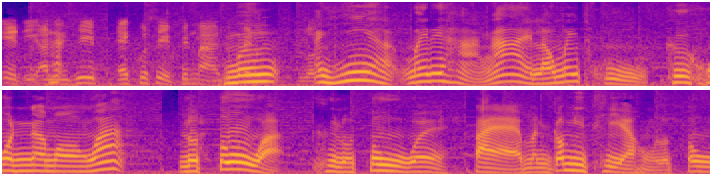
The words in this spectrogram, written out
เอ็ดอีกอันหนึงที่เอ็กซ์คลูซีฟขึ้นมาคือมึงเป็นรถไอ้เหี้ยไม่ได้หาง่ายแล้วไม่ถูก คือคนนะมองว่า รถตู้อะ คือรถตู้เว้ย แต่มันก็มีเทียร์ของรถตู้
